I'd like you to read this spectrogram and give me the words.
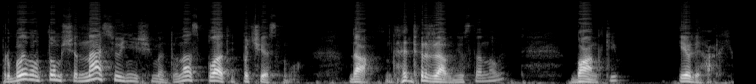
проблема в тому, що на сьогоднішній момент у нас платить по-чесному. Да, державні установи, банки і олігархи.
